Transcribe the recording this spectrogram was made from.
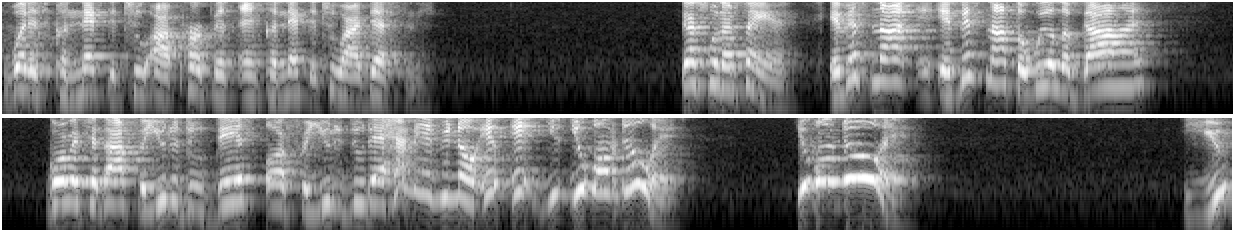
what is connected to our purpose and connected to our destiny. That's what I'm saying. If it's not if it's not the will of God, glory to God for you to do this or for you to do that. How many of you know it, it you, you won't do it? You won't do it. You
